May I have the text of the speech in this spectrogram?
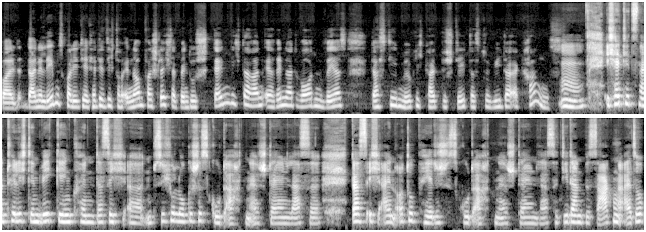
weil deine Lebensqualität hätte sich doch enorm verschlechtert, wenn du ständig daran erinnert worden wärst, dass die Möglichkeit besteht, dass du wieder erkrankst. mm. Ich hätte jetzt natürlich den Weg gehen können, dass ich äh, ein psychologisches Gutachten erstellen lasse, dass ich ein orthopädisches Gutachten erstellen lasse, die dann besagen, also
